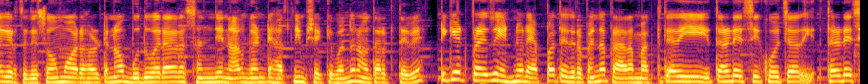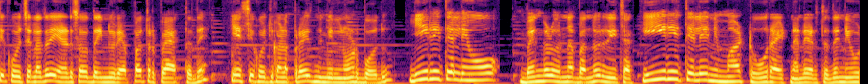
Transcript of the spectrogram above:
ಆಗಿರ್ತದೆ. ಸೋಮವಾರ ಹೊರಟ ನಾವು ಬುಧವಾರ ಸಂಜೆ ನಾಲ್ಕು ಗಂಟೆ ಹತ್ತು ನಿಮಿಷಕ್ಕೆ ಬಂದು ನಾವು ತಲುಪ್ತೇವೆ. ಟಿಕೆಟ್ ಪ್ರೈಸ್ ಎಂಟುನೂರ ಎಪ್ಪತ್ತೈದು ರೂಪಾಯಿಂದ ಪ್ರಾರಂಭ ಆಗ್ತದೆ. ಅದು ಈ third A C coach third A C coach ಅಲ್ಲಾದ್ರೆ ಎರಡು ಸಾವಿರದ ಇನ್ನೂರ ಎಪ್ಪತ್ತು ರೂಪಾಯಿ ಆಗ್ತದೆ. ಎ ಸಿ ಕೋಚ್ಗಳ ಪ್ರೈಸ್ ನೀವು ಇಲ್ಲಿ ನೋಡ್ಬೋದು. ಈ ರೀತಿಯಲ್ಲಿ ನೀವು ಬೆಂಗಳೂರಿನ ಬಂದು ರೀಚ್ ಆಗ್ತದೆ ಈ ರೀತಿಯಲ್ಲಿ ನಿಮ್ಮ ಟೂರ್ನಲ್ಲಿ ಇರ್ತದೆ. ನೀವು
